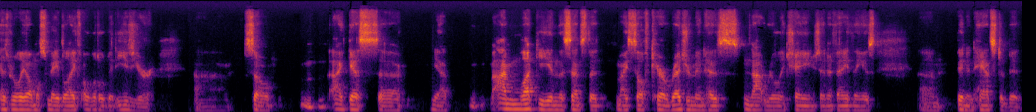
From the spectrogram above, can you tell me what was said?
has really almost made life a little bit easier. Uh, so I guess, uh, yeah, I'm lucky in the sense that my self care regimen has not really changed, and if anything, has um, been enhanced a bit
